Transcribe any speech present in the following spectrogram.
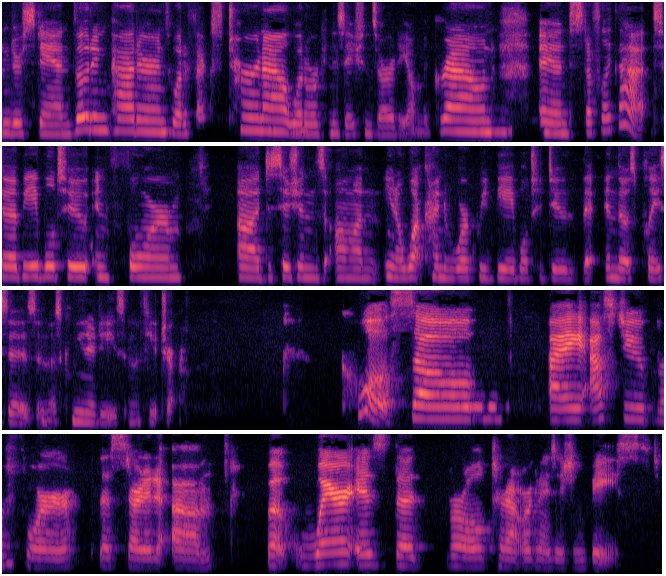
understand voting patterns, what affects turnout, what organizations are already on the ground, mm-hmm. and stuff like that to be able to inform uh, decisions on you know what kind of work we'd be able to do in those places in those communities in the future. Cool. So i asked you before this started um, but where is the rural turnout organization based?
